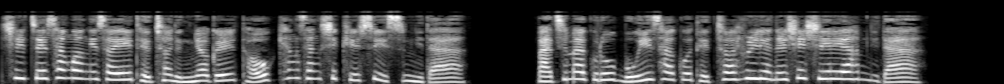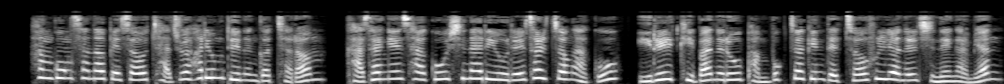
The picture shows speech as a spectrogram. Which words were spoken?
실제 상황에서의 대처 능력을 더욱 향상시킬 수 있습니다. 마지막으로 모의 사고 대처 훈련을 실시해야 합니다. 항공산업에서 자주 활용되는 것처럼 가상의 사고 시나리오를 설정하고 이를 기반으로 반복적인 대처 훈련을 진행하면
